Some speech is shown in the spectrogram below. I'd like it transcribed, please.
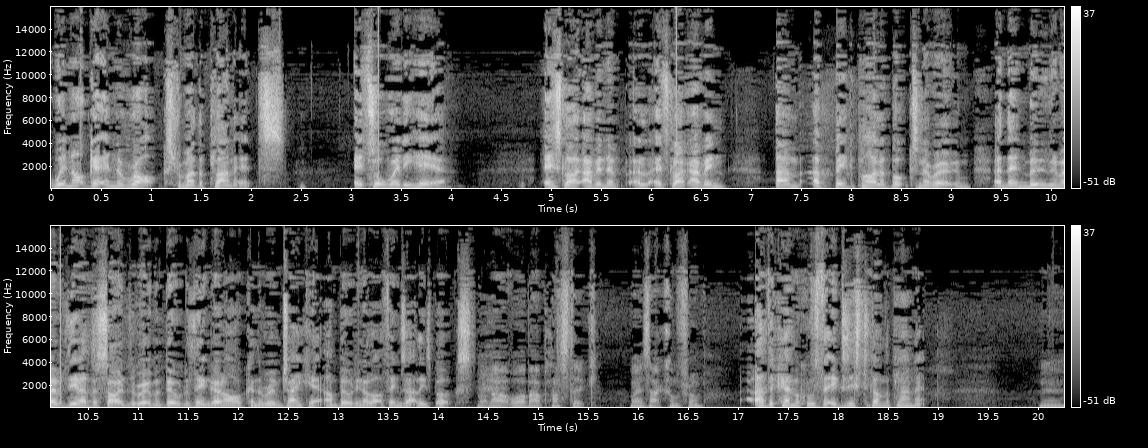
we're not getting the rocks from other planets. It's already here. It's like having a. a it's like having um, a big pile of books in a room and then moving them over to the other side of the room and building a thing. Going, oh, can the room take it? I'm building a lot of things out of these books. What about what about plastic? Where's that come from? Other chemicals that existed on the planet. Yeah.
